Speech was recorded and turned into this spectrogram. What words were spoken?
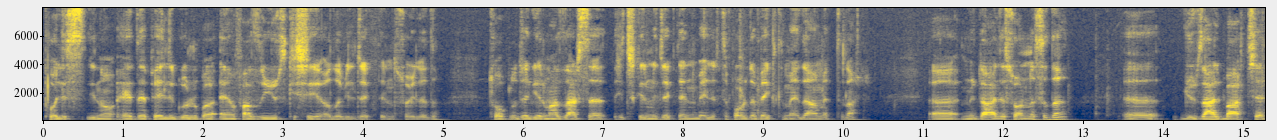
polis yine o HDP'li gruba en fazla 100 kişiyi alabileceklerini söyledi topluca girmezlerse hiç girmeyeceklerini belirtip orada beklemeye devam ettiler. E, müdahale sonrası da e, Güzel Bahçe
